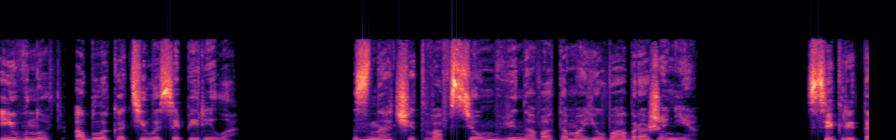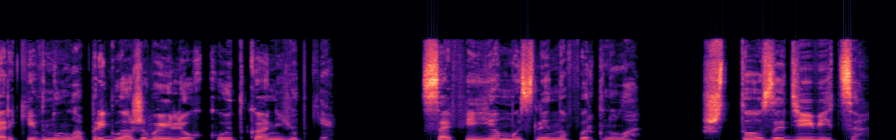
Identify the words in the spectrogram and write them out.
и вновь облокотилась о перила. «Значит, во всем виновато мое воображение». Секретарь кивнула, приглаживая легкую ткань юбки. София мысленно фыркнула. «Что за девица?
